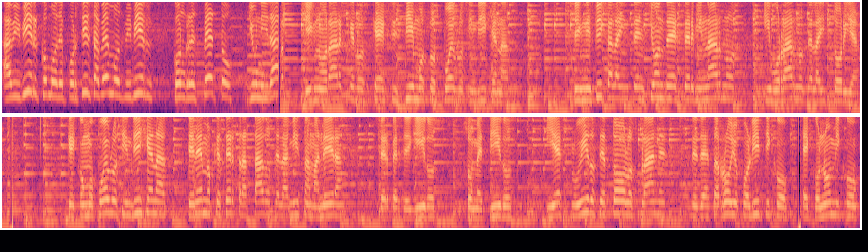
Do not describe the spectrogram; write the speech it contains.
a vivir como de por sí sabemos vivir con respeto y unidad. Ignorar que los que existimos los pueblos indígenas significa la intención de exterminarnos y borrarnos de la historia. Que como pueblos indígenas tenemos que ser tratados de la misma manera, ser perseguidos, sometidos y excluidos de todos los planes de desarrollo político, económico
